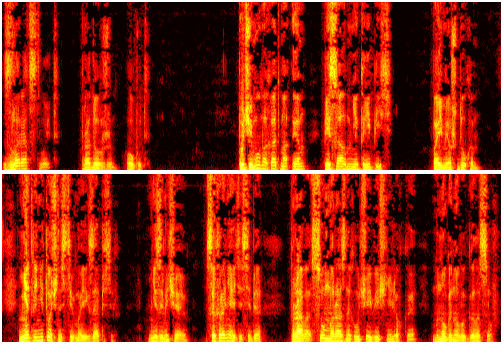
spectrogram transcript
злорадствует. Продолжим опыт. Почему Махатма М. писал мне «крепись»? Поймешь духом. Нет ли неточности в моих записях? Не замечаю. Сохраняйте себя. Право, сумма разных лучей – вещь нелегкая, много новых голосов.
